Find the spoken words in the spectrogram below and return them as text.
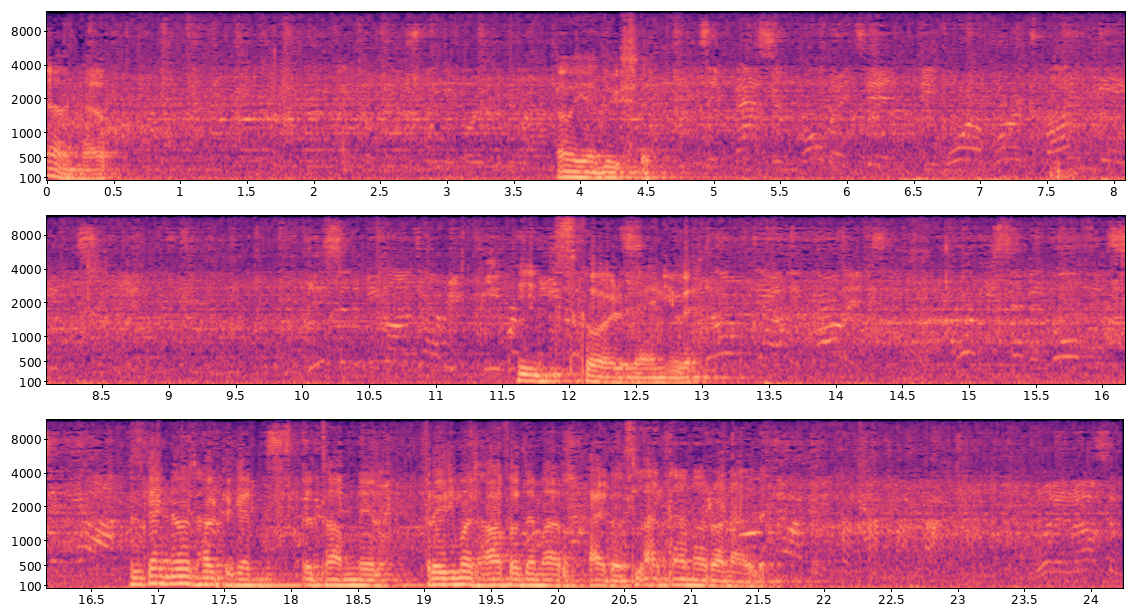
Oh no. Oh yeah, Lucy. It's a massive This guy knows how to get the thumbnail. Pretty much half of them are either Zlatan or Ronaldo. Awesome.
